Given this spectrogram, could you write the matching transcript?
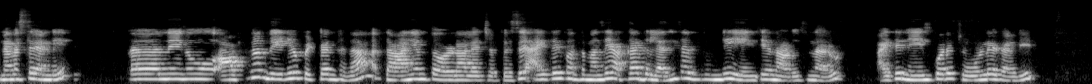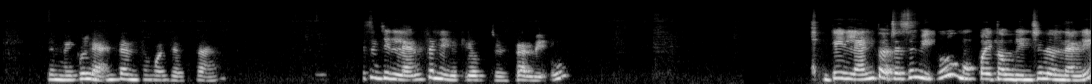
నమస్తే అండి. నేను ఆఫ్టర్నూన్ వీడియో పెట్టాను కదా ధాన్యం తోడాలని చెప్పేసి. అయితే కొంతమంది అక్క అది లెంత్ ఎంత ఉంది? ఏంటి? అని అడుగుతున్నారు. అయితే నేను కూడా చూడలేదండి. మీకు లెంత్ ఎంత కూడా చెప్తాను. దీని లెంత్ నేను ఇప్పుడు చెప్తాను మీకు. దీని లెంత్ వచ్చేసి మీకు ముప్పై తొమ్మిది ఇంచులు ఉందండి.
